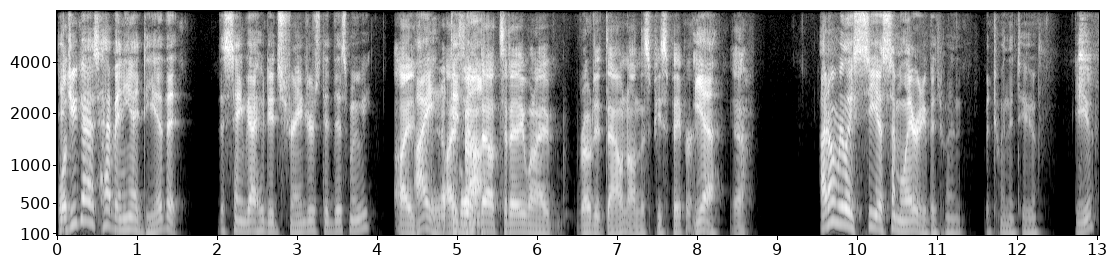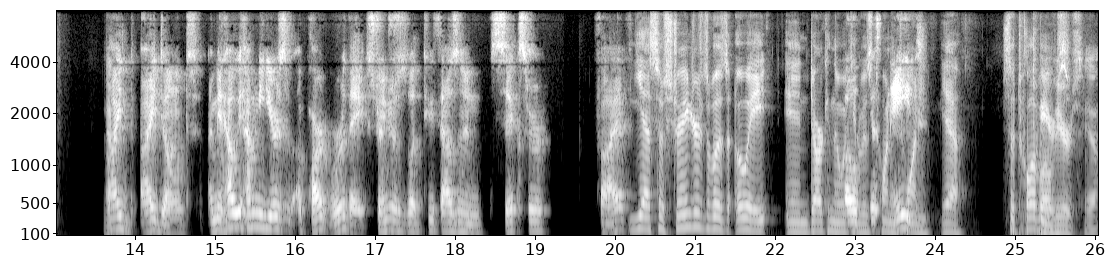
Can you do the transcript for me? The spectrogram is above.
Did you guys have any idea that the same guy who did Strangers did this movie? I I I, found not. out today when I wrote it down on this piece of paper. Yeah. Yeah. I don't really see a similarity between between the two. Do you? I I don't. I mean, how how many years apart were they? Strangers was what 2006 or five? Yeah, so Strangers was 08 and Dark and the Wicked Oh, was 2020. eight. Yeah. So 12, 12 years. years, yeah.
